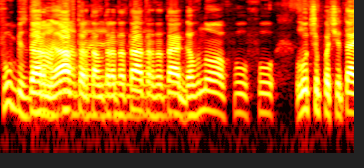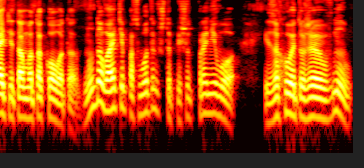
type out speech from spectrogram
фу, бездарный а, автор, да, там, тра-та-та, тра-та-та, говно, фу-фу, лучше почитайте там вот такого-то. Ну, давайте посмотрим, что пишут про него. И заходит уже, ну,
